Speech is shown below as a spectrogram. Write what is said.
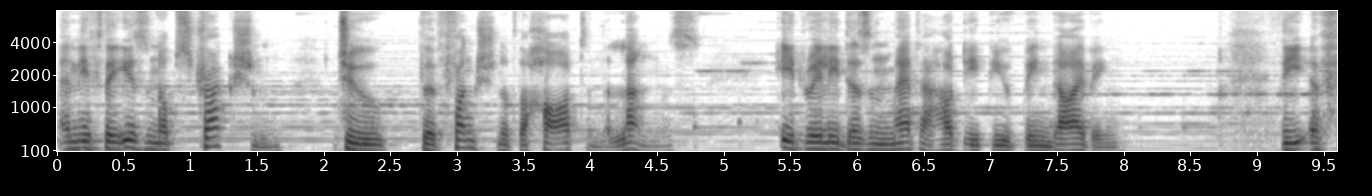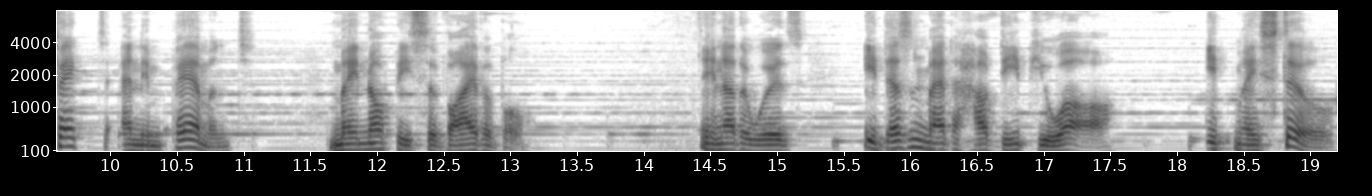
and if there is an obstruction to the function of the heart and the lungs, it really doesn't matter how deep you've been diving. The effect and impairment may not be survivable. In other words, it doesn't matter how deep you are, it may still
